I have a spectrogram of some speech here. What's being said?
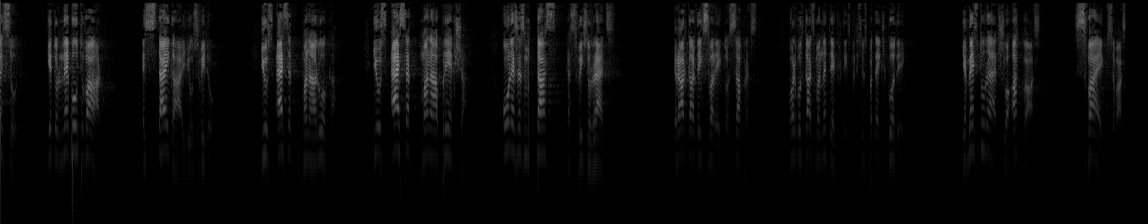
aizsūta. Ja tur nebūtu vārdi, es staigāju jūsu vidū. Jūs esat manā rokā. Jūs esat manā priekšā. Un es esmu tas, kas visu redz. Ir ārkārtīgi svarīgi to saprast. Un varbūt kāds man nepiekritīs, bet es jums pateikšu godīgi. Ja mēs turētu šo atklāsmu svaigu savās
